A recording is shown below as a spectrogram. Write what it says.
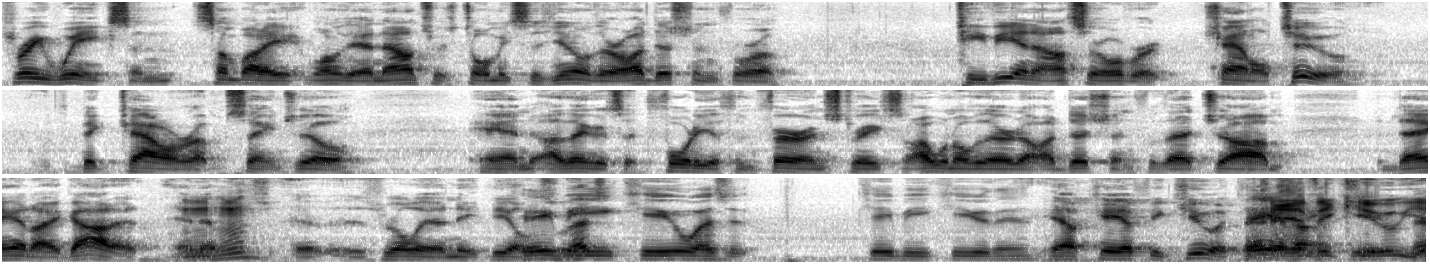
three weeks. And somebody, one of the announcers, told me, he says, "You know, they're auditioning for a TV announcer over at Channel Two, with the big tower up in St. Joe, and I think it's at 40th and Faraon Street." So I went over there to audition for that job, and dang it, I got it, and it, was, it was really a neat deal. So was it KBQ then? yeah, KFEQ at that time. KFEQ, yeah,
